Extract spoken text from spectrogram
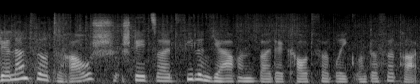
Der Landwirt Rausch steht seit vielen Jahren bei der Krautfabrik unter Vertrag.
